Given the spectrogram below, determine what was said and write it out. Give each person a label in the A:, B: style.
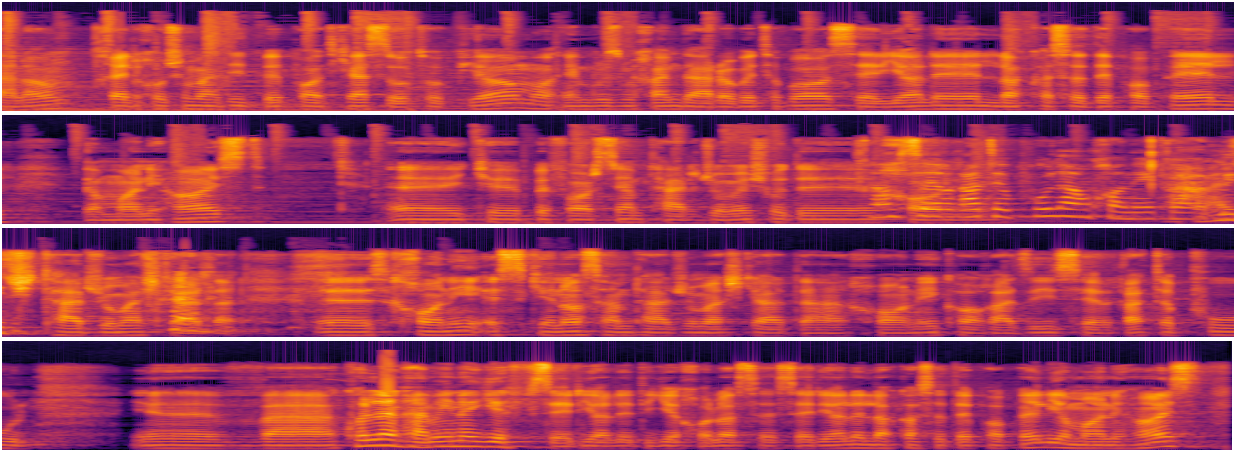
A: سلام. خیلی خوش اومدید به پادکست اوتوپیا. ما امروز می‌خوایم در رابطه با سریال لاکاسا د پاپل یا مانی هایست که به فارسی هم ترجمه شده.
B: هم سرقت پول هم خانه کاغذی
A: همه چی ترجمهش کردن. خانه اسکناس هم ترجمهش کردن. خانه کاغذی سرقت پول. و کلا همه یه سریال دیگه. خلاصه سریال لاکاسا د پاپل یا مانی هایست.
